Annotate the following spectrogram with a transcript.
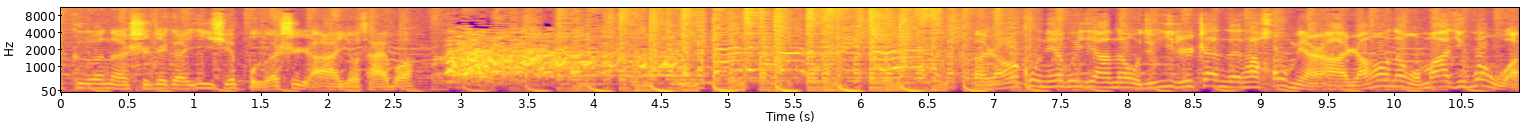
哥呢，是这个医学博士啊，有才不？啊，然后过年回家呢，我就一直站在他后面啊，然后呢，我妈就问我，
